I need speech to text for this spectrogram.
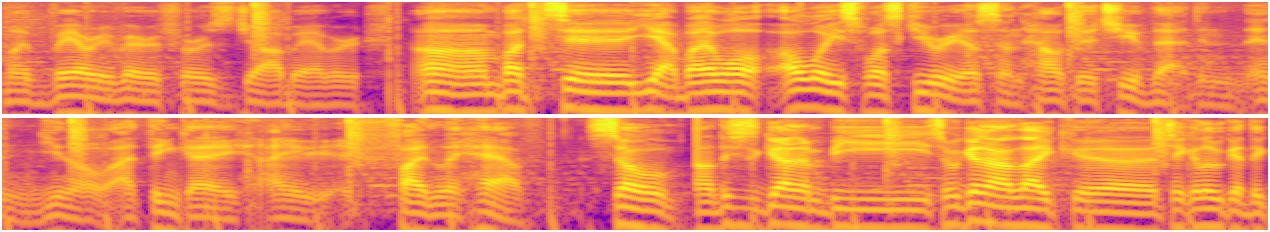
my very very first job ever um, but uh, yeah but i always was curious on how to achieve that and, and you know i think i i finally have so uh, this is gonna be so we're gonna like uh, take a look at the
